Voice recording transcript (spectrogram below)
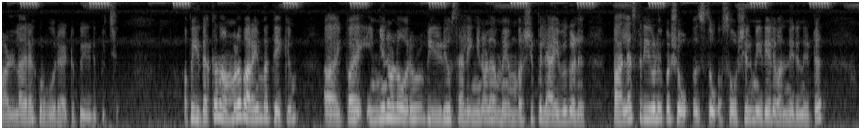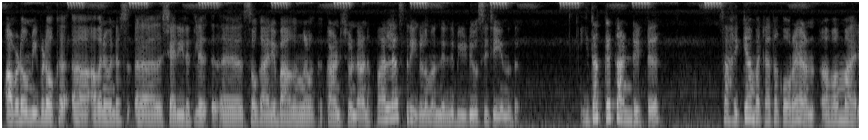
വളരെ ക്രൂരമായിട്ട് പീഡിപ്പിച്ചു. അപ്പോൾ ഇതൊക്കെ നമ്മൾ പറയുമ്പോഴത്തേക്കും ഇപ്പോൾ ഇങ്ങനെയുള്ള ഓരോ വീഡിയോസ് അല്ലെങ്കിൽ ഇങ്ങനെയുള്ള മെമ്പർഷിപ്പ് ലൈവുകൾ പല സ്ത്രീകളും ഇപ്പോൾ സോഷ്യൽ മീഡിയയിൽ വന്നിരുന്നിട്ട് അവിടെ ഇവിടെ ഒക്കെ അവനവന്റെ ശരീരത്തിലെ സ്വകാര്യ ഭാഗങ്ങളൊക്കെ കാണിച്ചുകൊണ്ടാണ് പല സ്ത്രീകളും വന്നിരുന്ന് വീഡിയോസ് ചെയ്യുന്നത്. ഇതൊക്കെ കണ്ടിട്ട് സഹിക്കാൻ പറ്റാത്ത കുറേ അവന്മാർ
